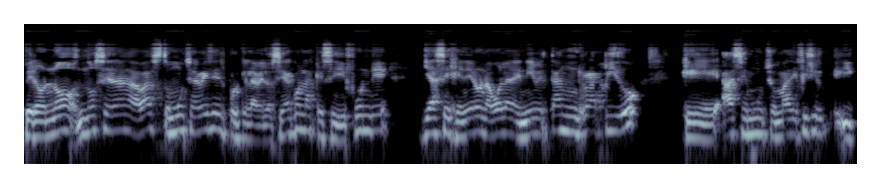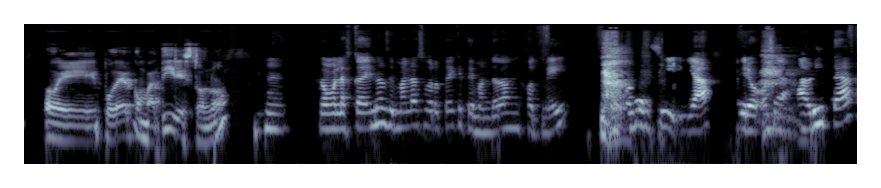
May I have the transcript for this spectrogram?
pero no, no se dan abasto muchas veces porque la velocidad con la que se difunde ya se genera una bola de nieve tan rápido que hace mucho más difícil y, eh, poder combatir esto, ¿no? Como las cadenas de mala suerte que te mandaban en Hotmail. sí, ya, pero o sea, ahorita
